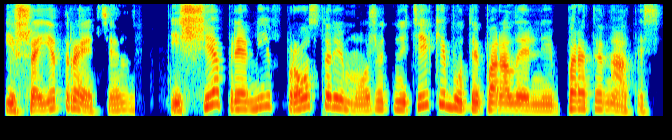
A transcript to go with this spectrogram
І ще є третє. І ще прямі в просторі можуть не тільки бути паралельні перетинатись,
